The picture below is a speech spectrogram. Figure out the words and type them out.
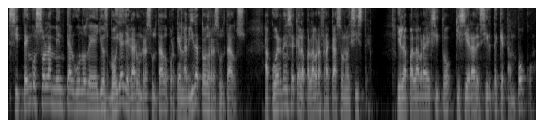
Si tengo solamente alguno de ellos, voy a llegar a un resultado, porque en la vida todo es resultados. Acuérdense que la palabra fracaso no existe. Y la palabra éxito quisiera decirte que tampoco,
